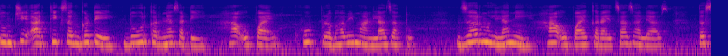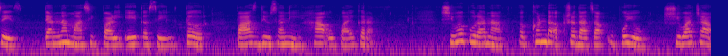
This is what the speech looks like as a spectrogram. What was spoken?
तुमची आर्थिक संकटे दूर करण्यासाठी हा उपाय खूप प्रभावी मानला जातो. जर महिलांनी हा उपाय करायचा झाल्यास तसेच त्यांना मासिक पाळी येत असेल तर पाच दिवसांनी हा उपाय करा. शिवपुराणात अखंड अक्षदाचा उपयोग शिवाच्या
